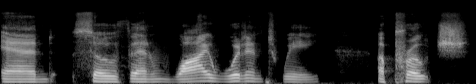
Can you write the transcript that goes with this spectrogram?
and so then why wouldn't we approach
